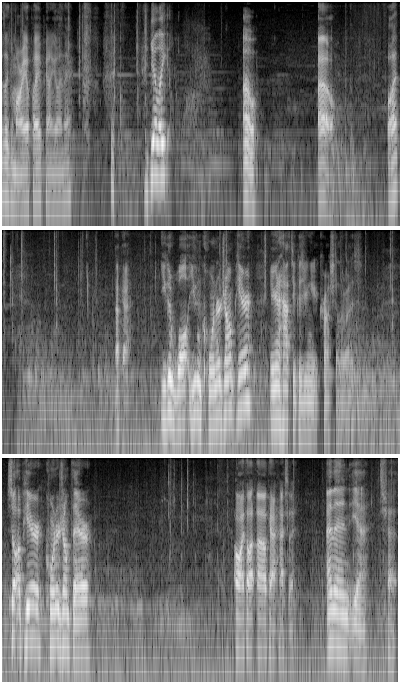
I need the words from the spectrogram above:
It's like the Mario pipe. Can I go in there? yeah, like. Oh. Oh. What? Okay. You could wall. You can corner jump here. You're gonna have to because you're gonna get crushed otherwise. So up here, corner jump there. Oh, I thought. Oh, okay, I see. And then yeah. Shit.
